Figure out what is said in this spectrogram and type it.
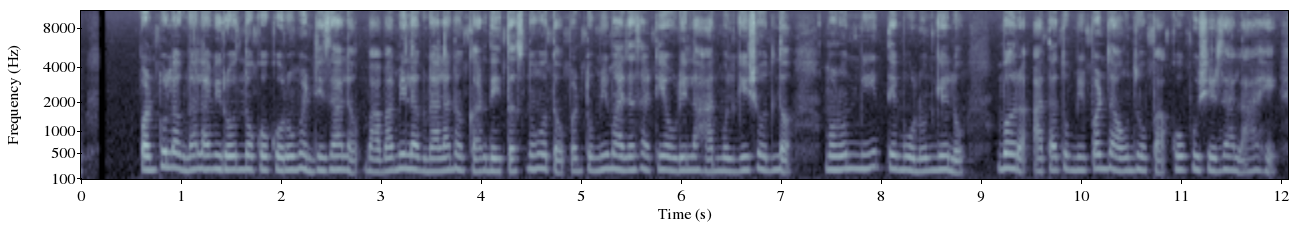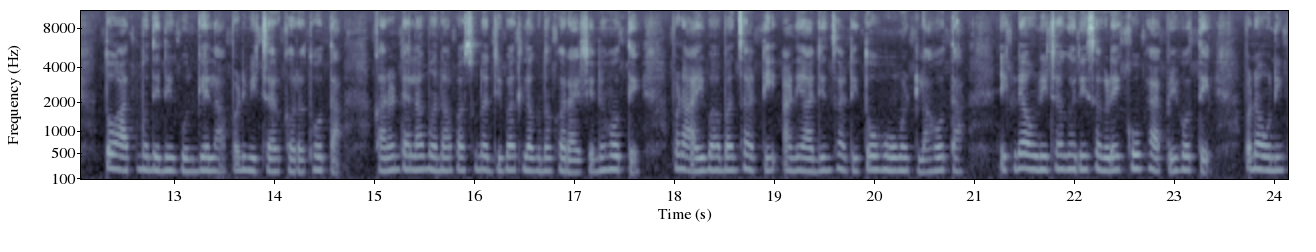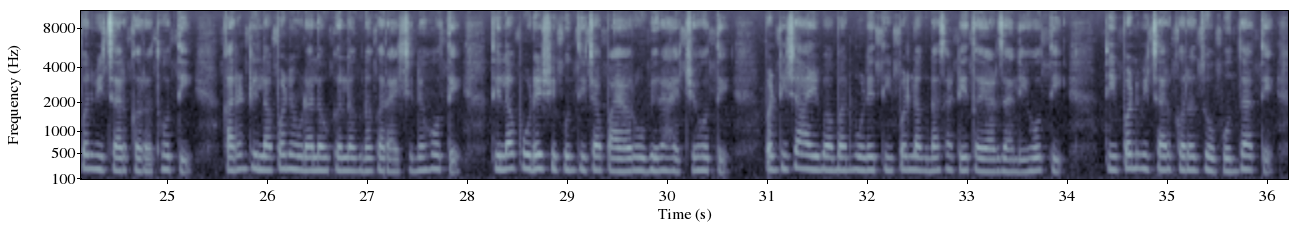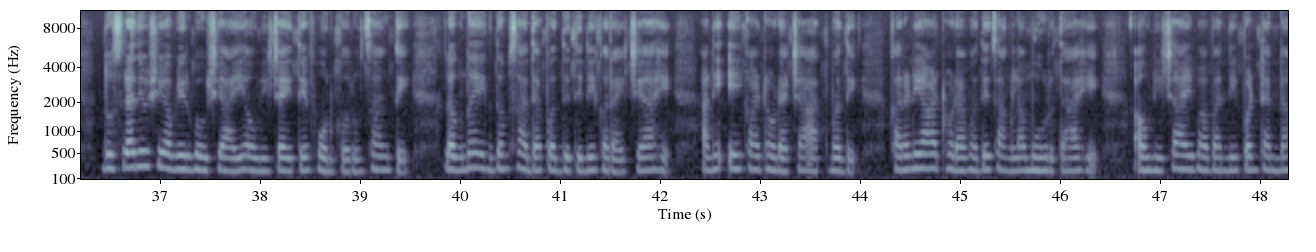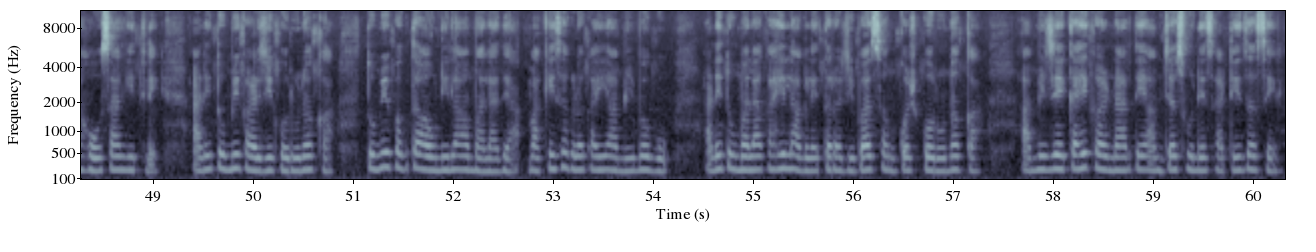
पण तू लग्नाला विरोध नको करू म्हणजे झालं. बाबा मी लग्नाला नकार देतच नव्हतं पण तुम्ही माझ्यासाठी एवढी लहान मुलगी शोधलं म्हणून मी ते बोलून गेलो. बरं आता तुम्ही पण जाऊन झोपा. खूप उशीर झाला आहे. तो आतमध्ये निघून गेला. पण विचार करत होता. कारण त्याला मनापासून अजिबात लग्न करायचे नव्हते. पण आईबाबांसाठी आणि आजींसाठी तो हो म्हटला होता. इकडे अवनीच्या घरी सगळे खूप हॅपी होते. पण अवनी पण विचार करत होती. कारण तिला पण एवढ्या लवकर लग्न करायचे नव्हते. तिला पुढे शिकून तिच्या पायावर उभे राहायचे होते. पण तिच्या आईबाबांमुळे ती पण लग्नासाठी तयार झाली होती. ती पण विचार करत झोपून जाते. दुसऱ्या दिवशी अविर्भवची आई अवनीच्या इथे फोन करून सांगते लग्न एकदम साध्या पद्धतीने करायचे आहे आणि एक आठवड्याच्या आतमध्ये कारण या आठवड्यामध्ये चांगला मुहूर्त आहे. अवनीच्या आईबाबांनी पण त्यांना हो सांगितले आणि तुम्ही काळजी करू नका. तुम्ही फक्त अवनीला आम्हाला द्या बाकी सगळं काही आम्ही बघू आणि तुम्हाला काही लागले तर अजिबात संकोच करू नका. आम्ही जे काही करणार ते आमच्या सुनेसाठीच असेल.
